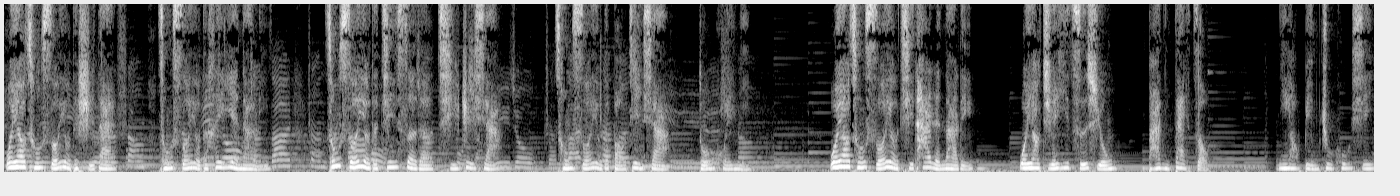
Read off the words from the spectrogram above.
我要从所有的时代，从所有的黑夜那里，从所有的金色的旗帜下，从所有的宝剑下夺回你。我要从所有其他人那里，我要决一雌雄。把你带走，你要屏住呼吸。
